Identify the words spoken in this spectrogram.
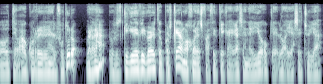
o te va a ocurrir en el futuro, ¿verdad? Pues, ¿Qué quiere decir con esto? Pues que a lo mejor es fácil que caigas en ello o que lo hayas hecho ya,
